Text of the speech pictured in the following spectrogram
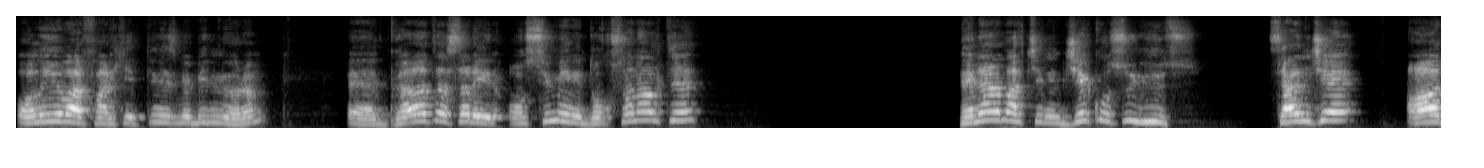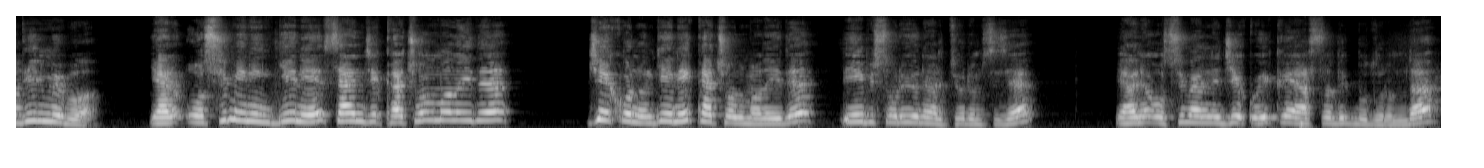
olayı var fark ettiniz mi bilmiyorum. Ee, Galatasaray'ın Osimhen'i 96. Fenerbahçe'nin Ceko'su 100. Sence adil mi bu? Yani Osimhen'in geni sence kaç olmalıydı? Ceko'nun geni kaç olmalıydı? diye bir soru yöneltiyorum size. Yani Osimhen'le Ceko'yu kıyasladık bu durumda.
